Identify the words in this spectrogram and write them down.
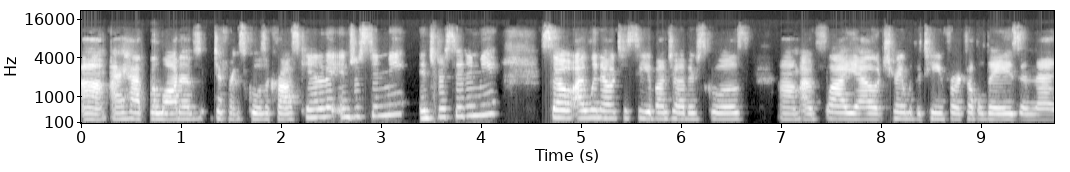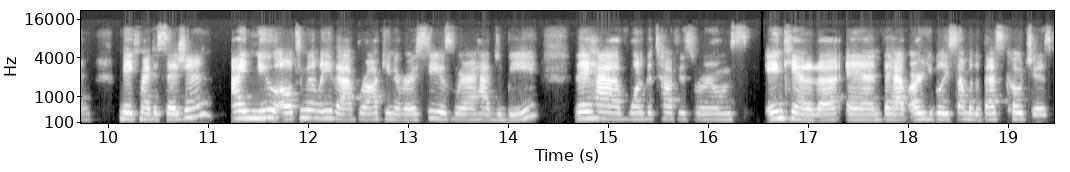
um, I had a lot of different schools across Canada interested in me, interested in me. So I went out to see a bunch of other schools. Um, I would fly out, train with the team for a couple days, and then make my decision. I knew ultimately that Brock University is where I had to be. They have one of the toughest rooms in Canada, and they have arguably some of the best coaches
